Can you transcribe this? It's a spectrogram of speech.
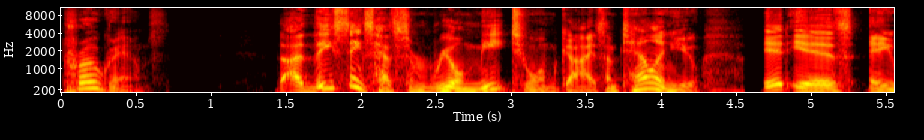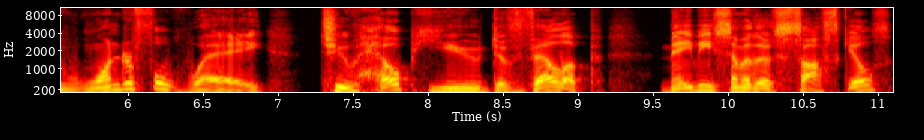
programs. Uh, these things have some real meat to them, guys. I'm telling you. It is a wonderful way to help you develop maybe some of those soft skills,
